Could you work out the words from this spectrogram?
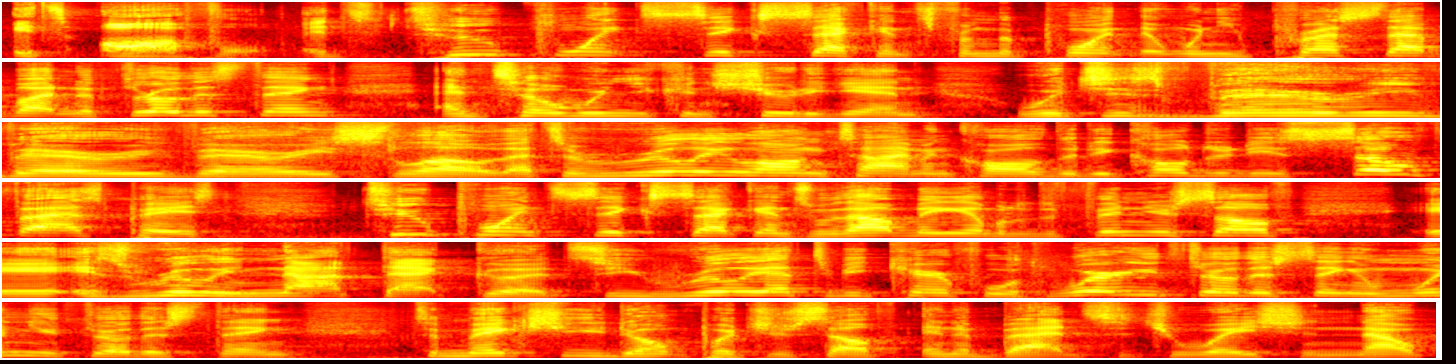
it's awful. It's 2.6 seconds from the point that when you press that button to throw this thing until when you can shoot again, which is very, very, very slow. That's a really long time in Call of Duty. Call of Duty is so fast paced, 2.6 seconds without being able to defend yourself is really not that good. So you really have to be careful with where you throw this thing and when you throw this thing to make sure you don't put yourself in a bad situation. Now,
